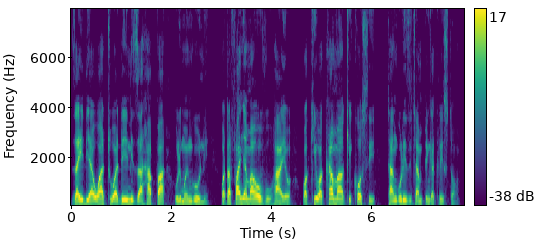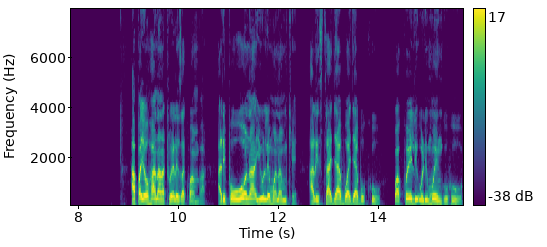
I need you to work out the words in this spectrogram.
zaidi ya watu wa dini za hapa ulimwenguni. Watafanya maovu hayo wakiwa kama kikosi tangulizi cha mpinga kristo hapa yohana anatueleza kwamba alipouona yule mwanamke alistaajabu ajabu kuu. Kwa kweli ulimwengu huu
